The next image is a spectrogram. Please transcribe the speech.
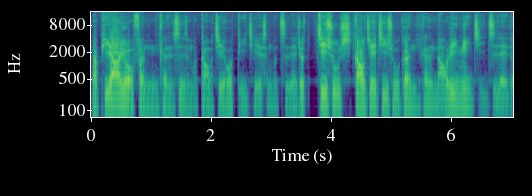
那 PR 又有分可能是什么高阶或低阶什么之类，就技术高阶技术跟可能劳力密集之类的。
